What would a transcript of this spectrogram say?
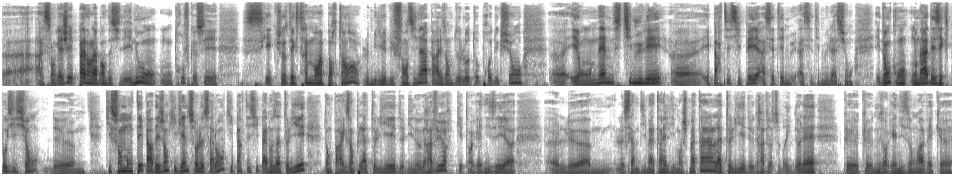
euh, à, s'engager, pas dans la bande dessinée. Et nous, on, trouve que c'est quelque chose d'extrêmement important, le milieu du fanzina par exemple, de l'autoproduction, euh, et on aime stimuler euh, et participer à cette, émulation. Et donc on, a des expositions de, qui sont montées par des gens qui viennent sur le salon, qui participent à nos ateliers. Donc par exemple l'atelier de linogravure qui est organisé le, euh, le, samedi matin et le dimanche matin, l'atelier de gravure sur briques de lait que, nous organisons avec, euh,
